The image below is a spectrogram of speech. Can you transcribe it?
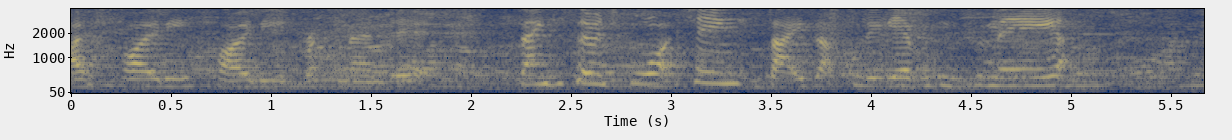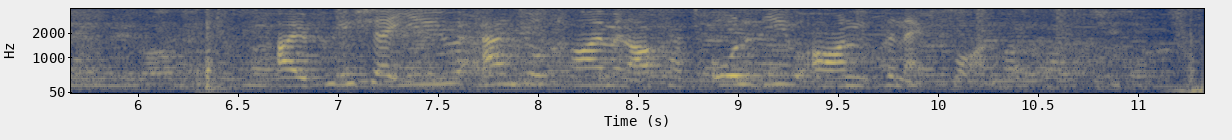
I highly, highly recommend it. Thank you so much for watching. That is absolutely everything for me. I appreciate you and your time and I'll catch all of you on the next one.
